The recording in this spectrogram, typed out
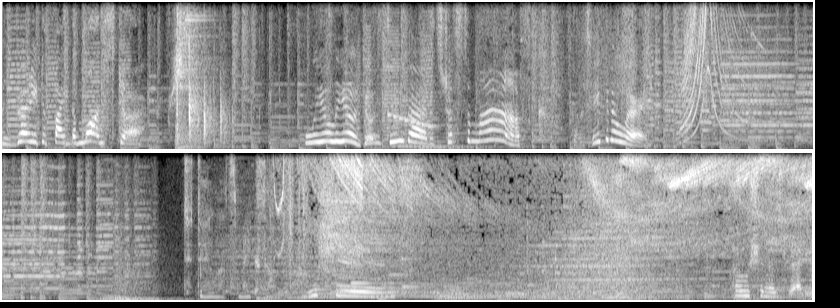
was ready to fight the monster! Leo, Leo, don't do that. It's just a mask. Gotta take it away. Today, let's make some potions. Potion is ready.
